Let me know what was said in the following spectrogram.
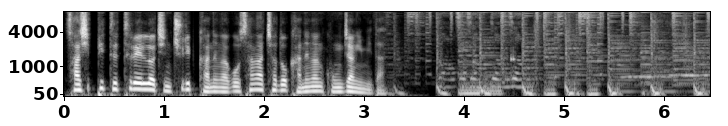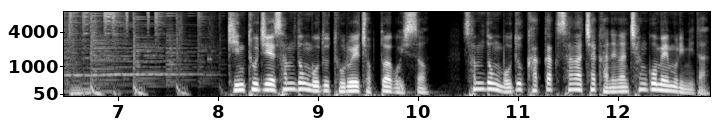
40피트 트레일러 진출입 가능하고 상하차도 가능한 공장입니다. 긴 토지의 3동 모두 도로에 접도하고 있어 3동 모두 각각 상하차 가능한 창고 매물입니다.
